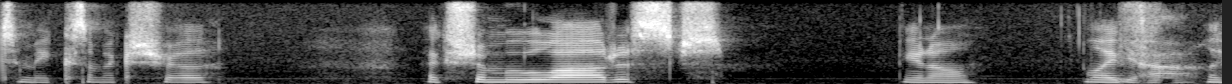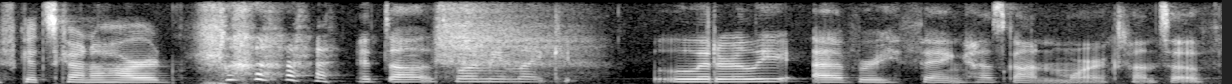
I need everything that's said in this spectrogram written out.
to make some extra extra moolah just you know, life Yeah. life gets kind of hard. It does. Well, I mean, like literally everything has gotten more expensive.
